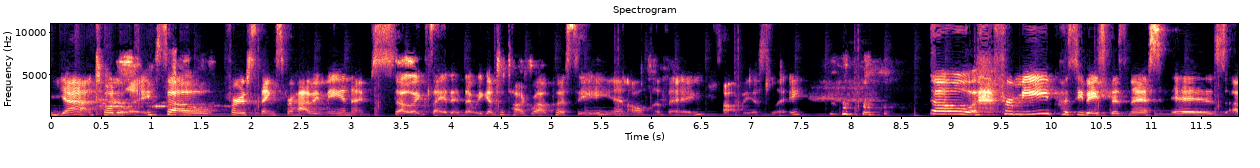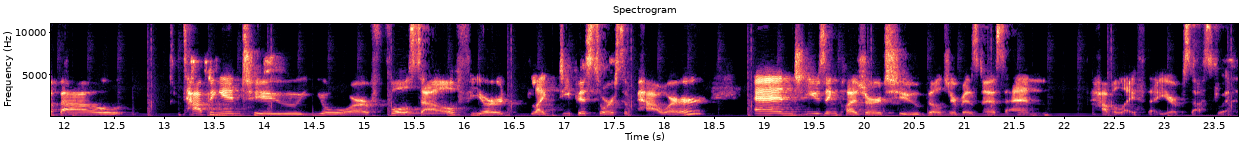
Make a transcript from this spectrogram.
yeah, totally. So, first, thanks for having me. And I'm so excited that we get to talk about pussy and all the things, obviously. so, for me, pussy based business is about tapping into your full self, your like deepest source of power, and using pleasure to build your business and have a life that you're obsessed with.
